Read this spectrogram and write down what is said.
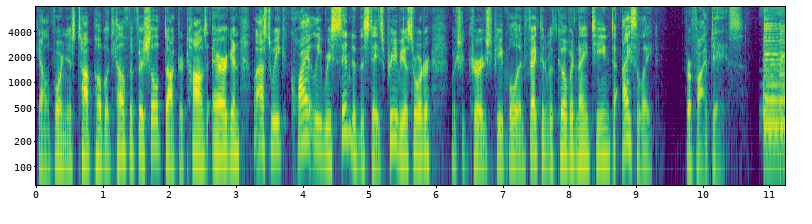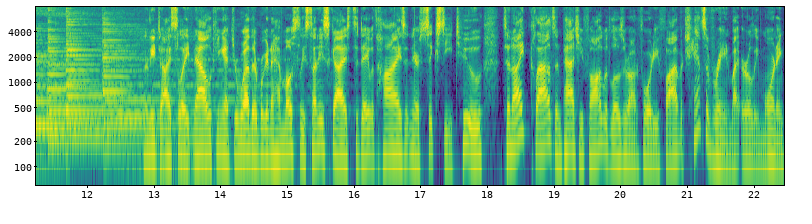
California's top public health official, Dr. Tomás Aragon, last week quietly rescinded the state's previous order, which encouraged people infected with COVID 19 to isolate for five days. No need to isolate now. Looking at your weather, we're going to have mostly sunny skies today with highs near 62. Tonight, clouds and patchy fog with lows around 45. A chance of rain by early morning.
